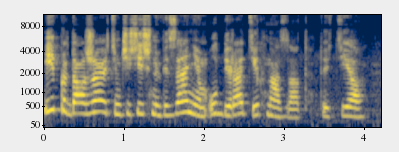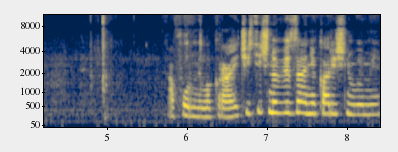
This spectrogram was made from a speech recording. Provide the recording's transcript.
И продолжаю этим частичным вязанием убирать их назад. То есть я оформила край частичного вязания коричневыми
